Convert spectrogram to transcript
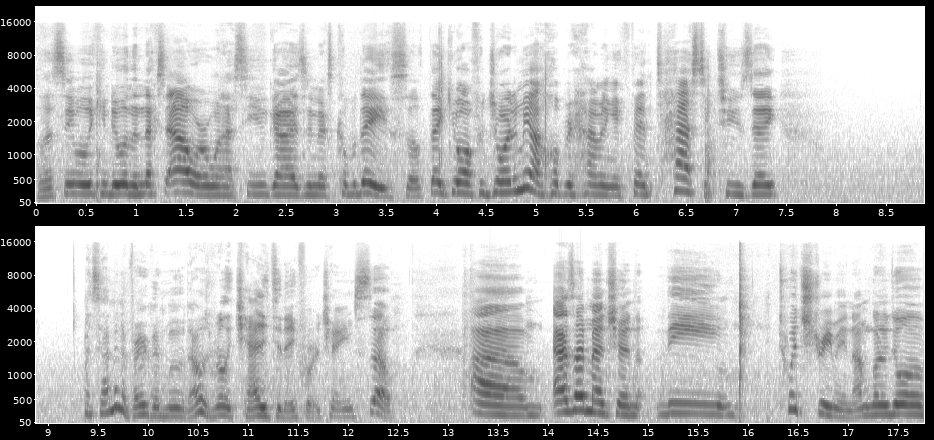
So let's see what we can do in the next hour when I see you guys in the next couple days. So thank you all for joining me. I hope you're having a fantastic Tuesday. Listen, I'm in a very good mood. I was really chatty today for a change. So, um, as I mentioned, the Twitch streaming, I'm going to do a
